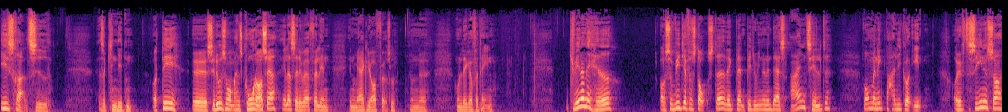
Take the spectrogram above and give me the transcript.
Israels side, altså knitten. Og det øh, ser det ud som om, hans kone også er, ellers er det i hvert fald en, en mærkelig opførsel, hun, øh, hun lægger for dagen. Kvinderne havde, og så vidt jeg forstår, stadigvæk blandt beduinerne deres egen telte, hvor man ikke bare lige går ind. Og efter sine så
